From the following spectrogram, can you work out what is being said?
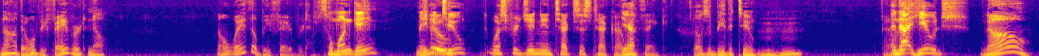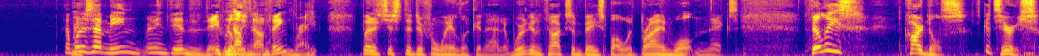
no, they won't be favored. no. No way they'll be favored. So one game, maybe two. West Virginia and Texas Tech, I Yeah. would think. Those would be the 2 mm-hmm. and not huge. No, And what does that mean? I mean, at the end of the day, really Nothing, nothing. right. But it's just a different way of looking at it. We're going to talk some baseball with Brian Walton next. Phillies, Cardinals. It's a good series.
